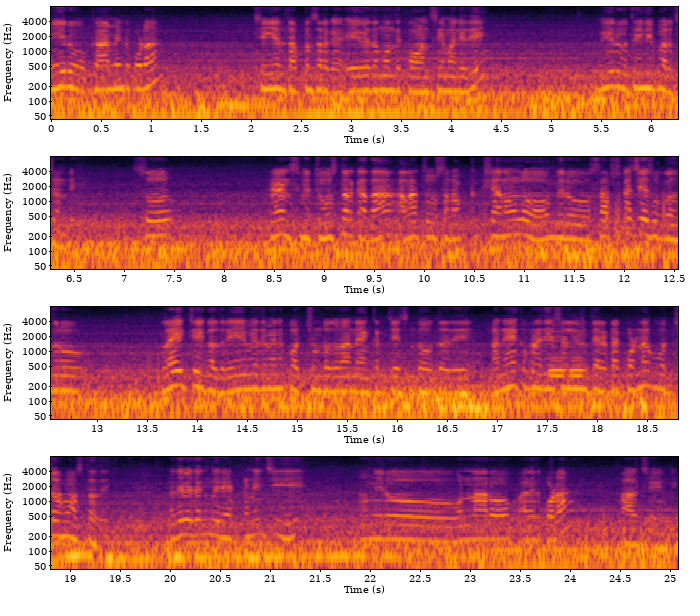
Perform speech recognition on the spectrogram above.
మీరు కామెంట్ కూడా చేయాలి తప్పనిసరిగా. ఏ విధంగా ఉంది కోనసీమ అనేది మీరు తెలియపరచండి. సో ఫ్రెండ్స్ మీరు చూస్తారు కదా అలా చూస్తారు ఒక్క క్షణంలో మీరు సబ్స్క్రైబ్ చేసుకోగలరు లైక్ చేయగలరు. ఏ విధమైన ఖర్చు ఉండదు నన్ను ఎంకరేజ్ చేసింది అవుతుంది. అనేక ప్రదేశాలు తిరగటం కూడా నాకు ఉత్సాహం వస్తుంది. అదేవిధంగా మీరు ఎక్కడి నుంచి మీరు ఉన్నారో అనేది కూడా కాల్ చేయండి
